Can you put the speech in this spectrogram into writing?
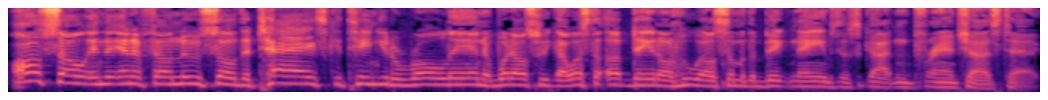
Also in the NFL news, so the tags continue to roll in. And what else we got? What's the update on who else? Some of the big names that's gotten franchise tag.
